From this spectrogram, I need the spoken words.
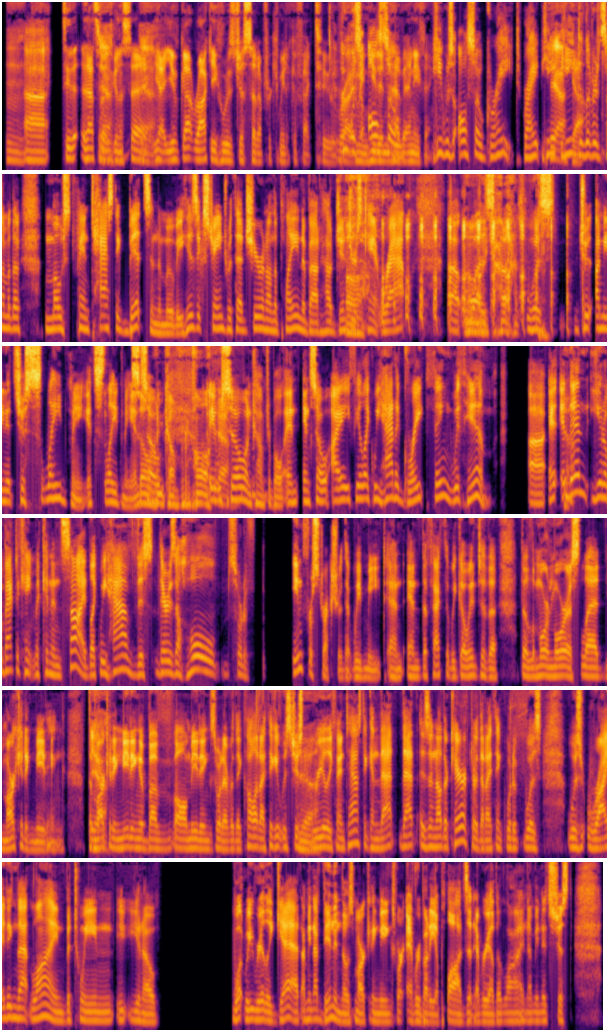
Hmm. uh, See, that's what I was going to say. Yeah. Yeah. you've got Rocky, who was just set up for comedic effect too. Right. I was mean, he also- didn't have anything. he was also great, right? He Yeah. he Yeah. delivered some of the most fantastic bits in the movie. His exchange with Ed Sheeran on the plane about how gingers Oh. can't rap uh, Oh was God. was ju- I mean, it just slayed me. It slayed me, and so, so, uncomfortable. it was so uncomfortable. And and so I feel like we had a great thing with him. Uh, and, and Yeah. then you know back to Kate McKinnon's side, like we have this. There is a whole sort of infrastructure that we meet and and the fact that we go into the the Lamorne Morris led marketing meeting the Yeah. marketing meeting above all meetings whatever they call it I think it was just Yeah. really fantastic and that that is another character that I think would have was was riding that line between you know what we really get. I mean, I've been in those marketing meetings where everybody applauds at every other line. I mean, it's just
